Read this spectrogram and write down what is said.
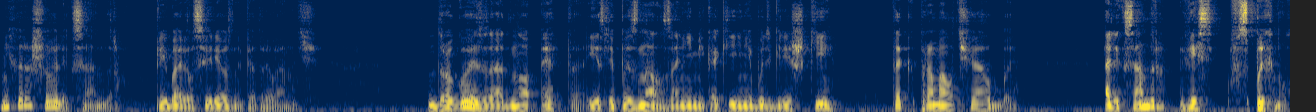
Нехорошо, Александр, прибавил серьезно Петр Иванович. Другой заодно это, если бы знал за ними какие-нибудь грешки, так промолчал бы. Александр весь вспыхнул.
